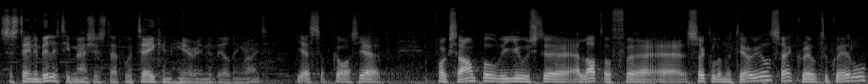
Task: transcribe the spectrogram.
sustainability measures that were taken here in the building, right? Yes, of course. Yeah. For example, we used uh, a lot of uh, uh, circular materials, uh, cradle to cradle,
